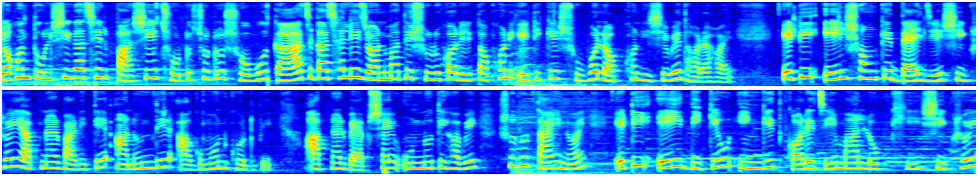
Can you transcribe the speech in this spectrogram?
যখন তুলসী গাছের পাশে ছোট ছোট সবুজ গাছগাছালি জন্মাতে শুরু করে, তখন এটিকে শুভ লক্ষণ হিসেবে ধরা হয়। এটি এই সংকেত দেয় যে শীঘ্রই আপনার বাড়িতে আনন্দের আগমন ঘটবে। আপনার ব্যবসায় উন্নতি হবে। শুধু তাই নয়, এটি এই দিকেও ইঙ্গিত করে যে মা লক্ষ্মী শীঘ্রই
